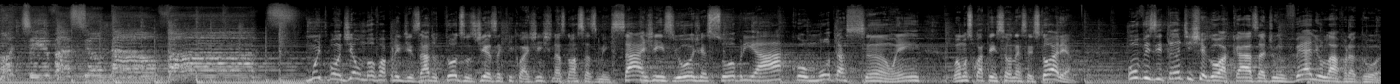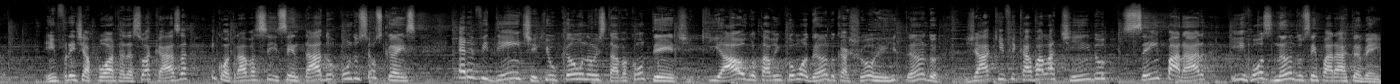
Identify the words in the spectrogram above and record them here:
Motivacional Vox. Muito bom dia, um novo aprendizado todos os dias aqui com a gente nas nossas mensagens e hoje é sobre a acomodação, hein? Vamos com atenção nessa história? Um visitante chegou à casa de um velho lavrador. Em frente à porta da sua casa encontrava-se sentado um dos seus cães. Era evidente que o cão não estava contente, que algo estava incomodando o cachorro, irritando, já que ficava latindo sem parar e rosnando sem parar também.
